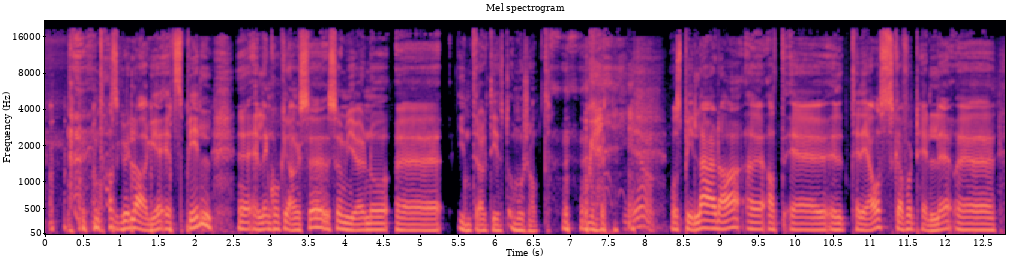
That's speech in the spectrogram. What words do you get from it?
da skal vi lage et spill, eh, eller en konkurranse, som gjør noe eh, interaktivt og morsomt. Og spillet er da eh, at eh, tre av oss skal fortelle eh,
